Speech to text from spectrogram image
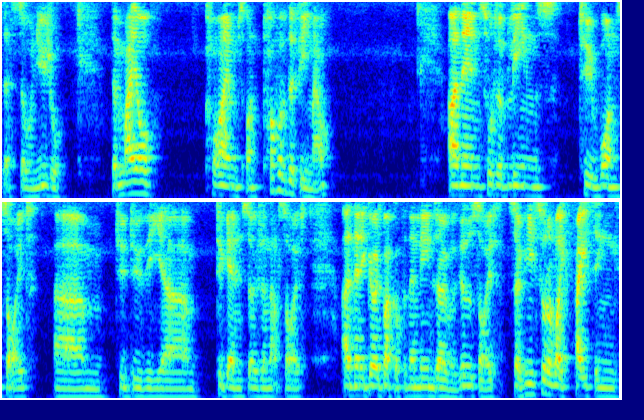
that's so unusual. The male climbs on top of the female and then sort of leans to one side um, to do the um, to get insertion on that side. And then it goes back up and then leans over the other side. So he's sort of like facing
